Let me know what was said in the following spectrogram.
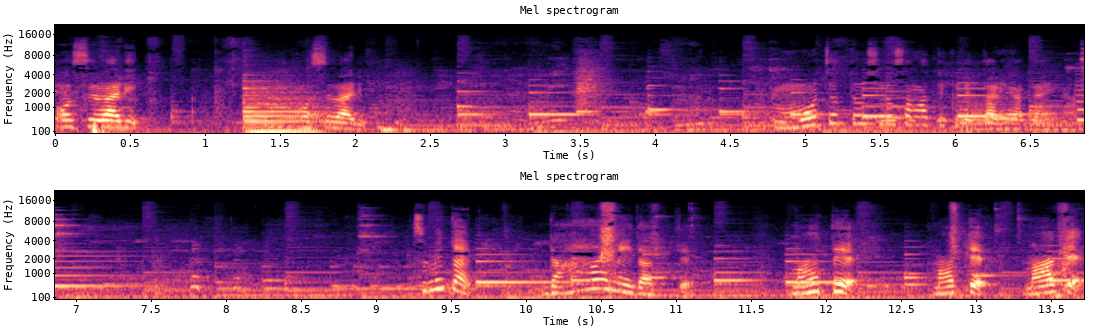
お座り。お座り。もうちょっと後ろ下がってくれてありがたいな。冷たい。ダメだって。待て。待て。待て。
